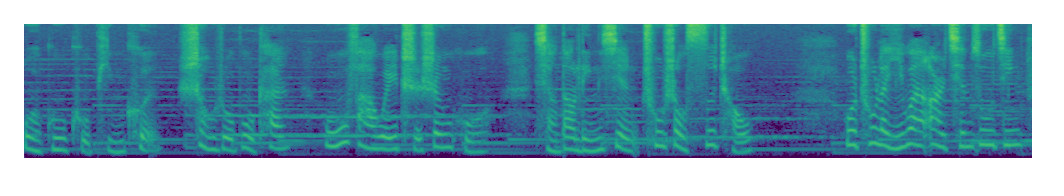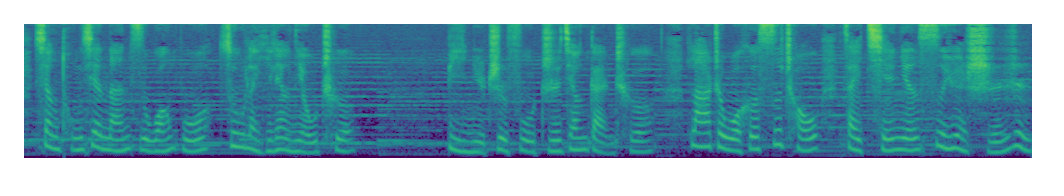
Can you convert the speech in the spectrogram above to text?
我孤苦贫困，瘦弱不堪，无法维持生活。想到临县出售丝绸，我出了一万二千租金，向同县男子王伯租了一辆牛车。婢女智妇只将赶车，拉着我和丝绸，在前年四月十日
